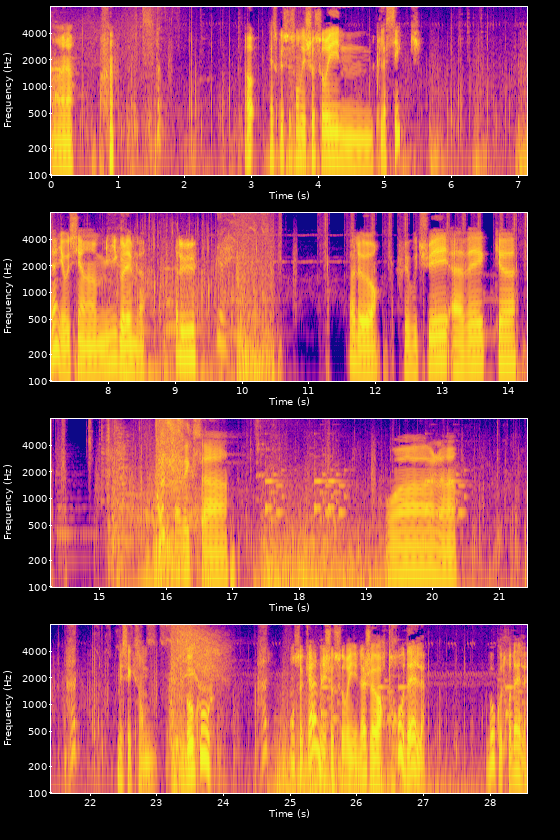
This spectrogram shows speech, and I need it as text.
Voilà. oh, est-ce que ce sont des chauves-souris classiques? Tiens, il y a aussi un mini golem là. Salut alors, je vais vous tuer avec... Euh, avec ça. Voilà. Mais c'est qu'ils sont beaucoup. On se calme les chauves-souris. Là, je vais avoir trop d'ailes. Beaucoup trop d'ailes.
